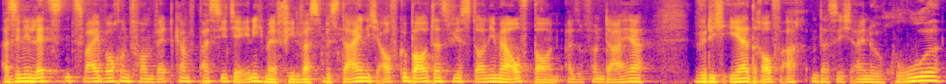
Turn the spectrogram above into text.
also in den letzten zwei Wochen vorm Wettkampf passiert ja eh nicht mehr viel. Was du bis dahin nicht aufgebaut hast, wirst du auch nicht mehr aufbauen. Also von daher würde ich eher darauf achten, dass ich eine Ruhe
